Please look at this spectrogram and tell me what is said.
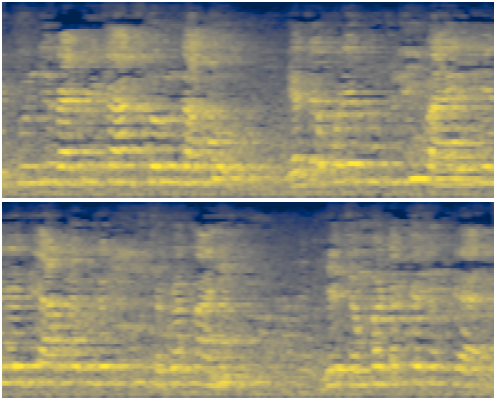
इथून जी बॅटरी चार्ज करून जातो याच्यापुढे कुठलीही बाहेरची एनर्जी आपल्याकडे टिकू शकत नाही. हे शंभर टक्के शक्य आहे.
